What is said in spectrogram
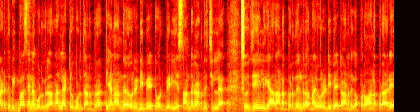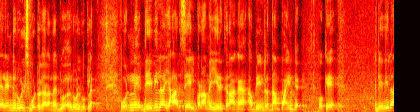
அடுத்து பிக் பாஸ் என்ன கொடுக்குறாருனா லெட்டர் கொடுத்து அனுப்புறாரு. ஏன்னா அந்த ஒரு டிபேட்டு ஒரு பெரிய சண்டை நடந்துச்சு இல்லை ஸோ ஜெயிலுக்கு யார் அனுப்புறதுன்ற மாதிரி ஒரு டிபேட் ஆனதுக்கப்புறம் அனுப்புறாரு. ரெண்டு ரூல்ஸ் போட்டிருக்காரு அந்த ரூல் புக்கில் ஒன்று டெவிலாக யார் செயல்படாமல் இருக்கிறாங்க அப்படின்றது தான் பாயிண்ட்டு ஓகே டெவிலா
